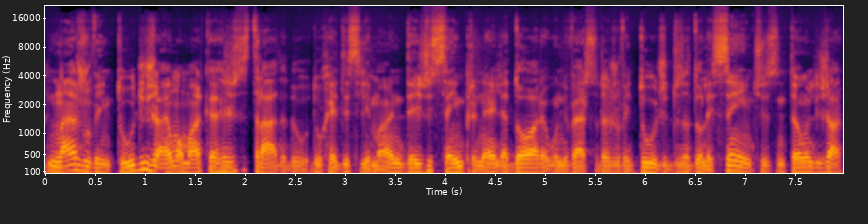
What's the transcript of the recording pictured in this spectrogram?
na juventude já é uma marca registrada do, do Rede Slimane desde sempre, né? Ele adora o universo da juventude, dos adolescentes, então ele já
